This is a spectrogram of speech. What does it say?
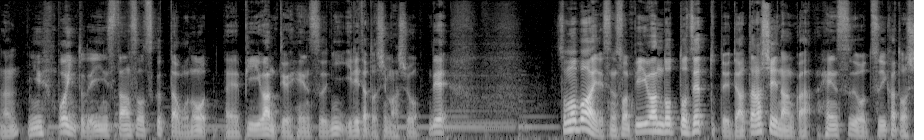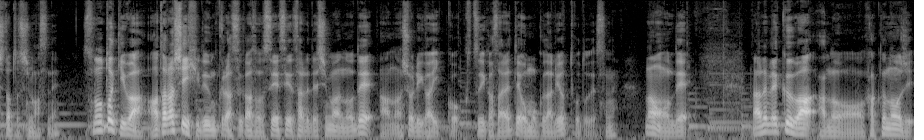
ん？ new Point でインスタンスを作ったものを、えー、P1 という変数に入れたとしましょう。で、その場合ですね、その P1.z といって新しいなんか変数を追加としたとしますね。その時は新しい hidden class が生成されてしまうので、あの処理が1個追加されて重くなるよってことですね。なので、なるべくはあの格納時、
